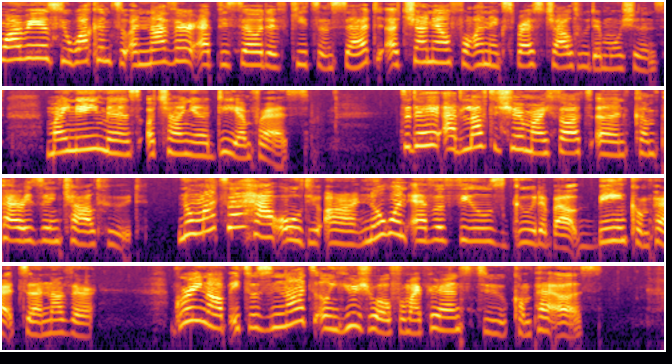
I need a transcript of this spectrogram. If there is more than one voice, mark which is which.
Speaker 1: warriors, you're welcome to another episode of Kids Unsaid, a channel for unexpressed childhood emotions. My name is Ochanya D. Empress. Today, I'd love to share my thoughts on comparison childhood. No matter how old you are, no one ever feels good about being compared to another. Growing up, it was not unusual for my parents to compare us.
